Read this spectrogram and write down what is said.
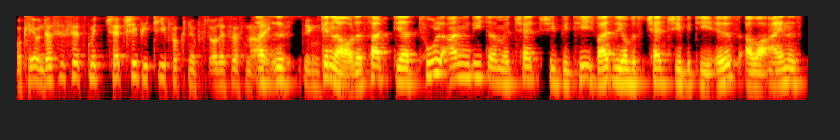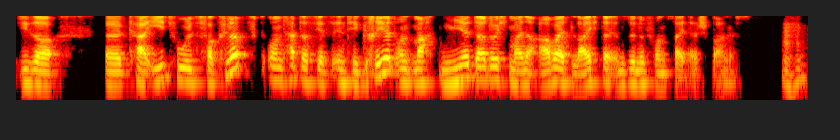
Okay, und das ist jetzt mit ChatGPT verknüpft oder ist das ein das eigenes ist, Ding? Genau, das hat der Tool-Anbieter mit ChatGPT. Ich weiß nicht, ob es ChatGPT ist, aber mhm. eines dieser äh, KI-Tools verknüpft und hat das jetzt integriert und macht mir dadurch meine Arbeit leichter im Sinne von Zeitersparnis. Mhm.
